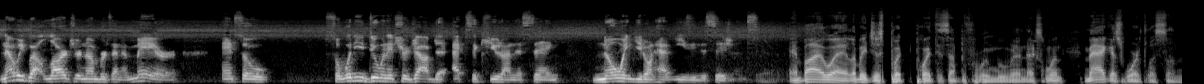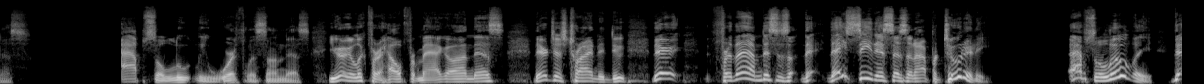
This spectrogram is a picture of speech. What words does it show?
Now we've got larger numbers than a mayor. And so so what are you doing? It's your job to execute on this thing knowing you don't have easy decisions. And by the way, let me just put point this out before we move on to the next one. MAGA's worthless on this. Absolutely worthless on this. You're going to look for help from MAGA on this. They're just trying to do. They're for them. This is they, they see this as an opportunity. Absolutely, the,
